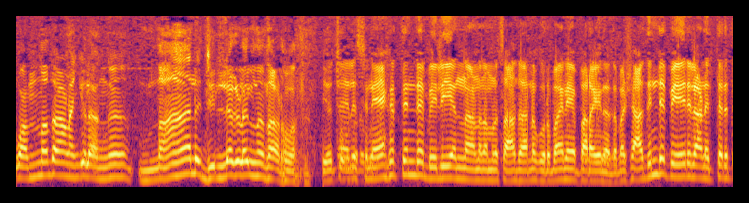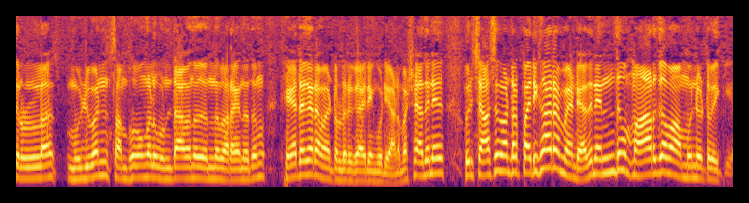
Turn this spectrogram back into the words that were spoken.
വന്നതാണെങ്കിൽ അങ്ങ് നാല് ജില്ലകളിൽ നിന്നാണ് വന്നത്. സ്നേഹത്തിന്റെ ബലി എന്നാണ് നമ്മൾ സാധാരണ കുർബാനയെ പറയുന്നത്. പക്ഷെ അതിന്റെ പേരിലാണ് ഇത്തരത്തിലുള്ള മുഴുവൻ സംഭവങ്ങൾ ഉണ്ടാകുന്നത് എന്ന് പറയുന്നതും ഖേദകരമായിട്ടുള്ള ഒരു കാര്യം കൂടിയാണ്. പക്ഷെ അതിന് ഒരു ശാശ്വതമായിട്ട് പരിഹാരം വേണ്ടേ? അതിന് എന്ത് മാർഗമാണ് മുന്നോട്ട് വയ്ക്കുക?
